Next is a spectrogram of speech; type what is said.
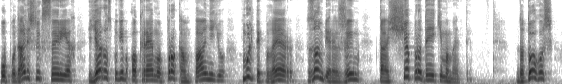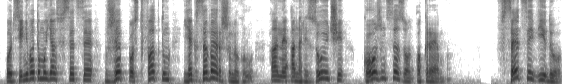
У подальших серіях я розповім окремо про кампанію, мультиплеєр, зомбі режим та ще про деякі моменти. До того ж, оцінюватиму я все це вже постфактум як завершену гру, а не аналізуючи кожен сезон окремо. Все це відео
